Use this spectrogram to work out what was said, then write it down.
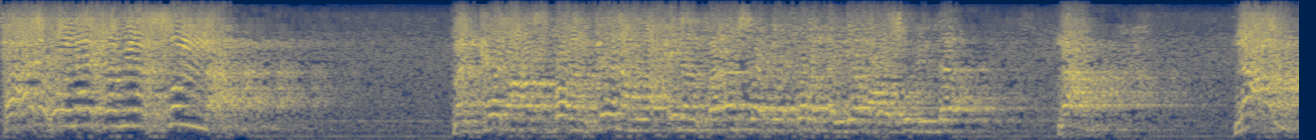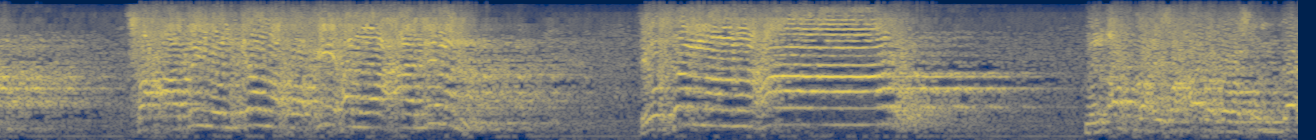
فهل هناك من السنة؟ من كان أصبرا كان موحدا فأمسى كفرا أيام رسول الله. نعم. نعم. صحابي كان يسمى نهار من أفقه صحابة رسول الله.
